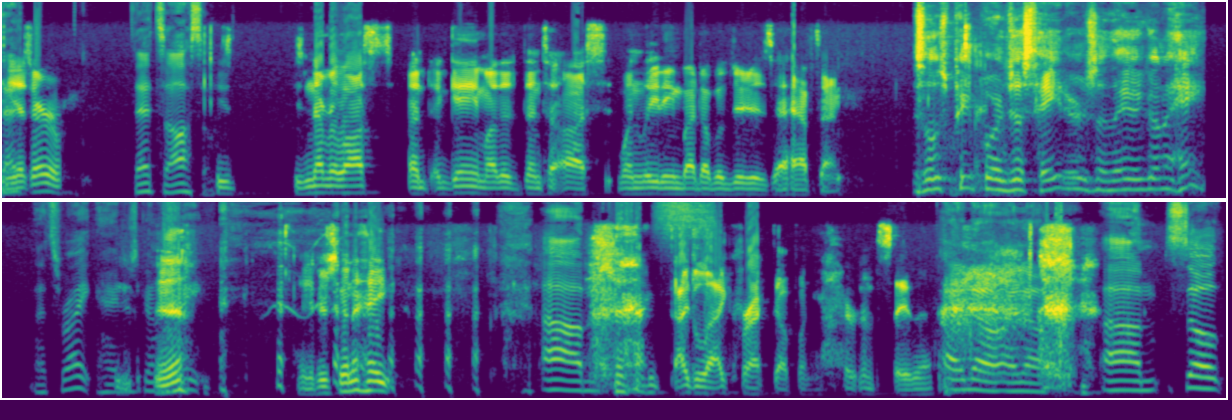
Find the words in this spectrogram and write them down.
That, yes, sir. That's awesome. He's He's never lost a, a, game other than to us when leading by double digits at halftime. Those people are just haters, and they're going to hate. That's right. Haters going to yeah. hate. Haters gonna hate. um, I, I cracked up when I heard him say that. I know, I know. Um, so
